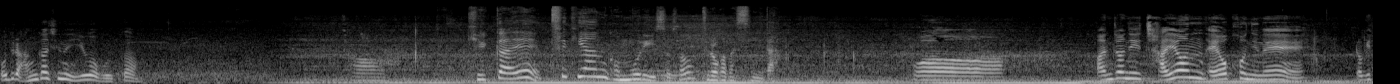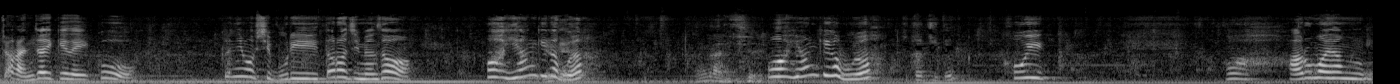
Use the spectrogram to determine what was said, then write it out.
어디를 안 가시는 이유가 뭘까? 자, 길가에 특이한 건물이 있어서 들어가 봤습니다. 와, 완전히 자연 에어컨이네. 여기 쫙 앉아있게 돼 있고, 끊임없이 물이 떨어지면서, 와, 이 향기가 뭐야? 장난 아니지. 와, 이 향기가 뭐야? 거의, 와, 아로마 향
